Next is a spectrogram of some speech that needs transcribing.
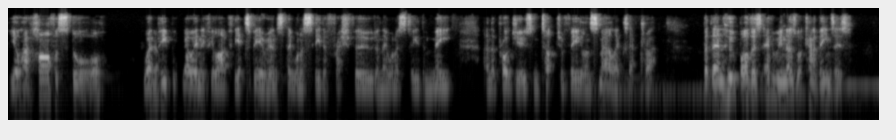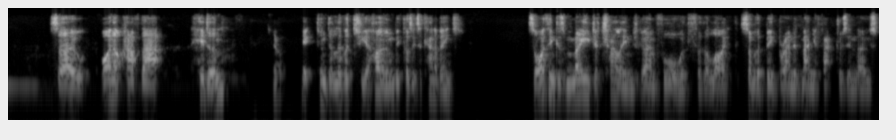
You'll have half a store where people go in, if you like, for the experience. They want to see the fresh food and they want to see the meat and the produce and touch and feel and smell, etc. But then who bothers? Everybody knows what can of beans is. So why not have that hidden, picked and delivered to your home because it's a can of beans? So I think as major challenge going forward for the like some of the big branded manufacturers in those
